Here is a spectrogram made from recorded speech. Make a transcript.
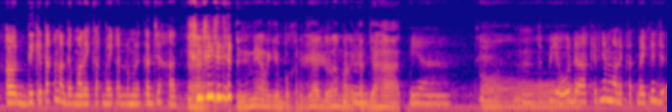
kalau di kita kan ada malaikat baik ada malaikat jahat Nah, jadi ini yang lagi bekerja adalah malaikat Mm-mm. jahat. iya Oh. Hmm, tapi ya udah akhirnya malaikat baiknya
